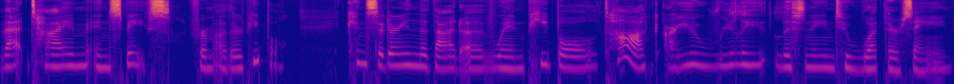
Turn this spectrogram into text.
that time and space from other people? Considering the thought of when people talk, are you really listening to what they're saying?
